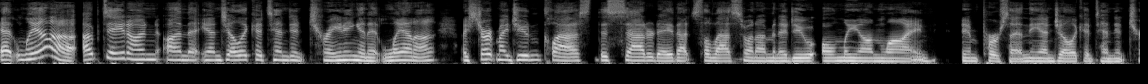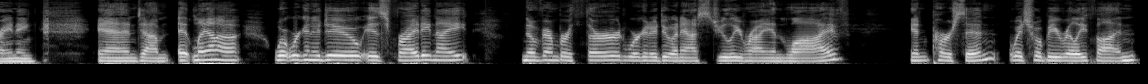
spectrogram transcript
Atlanta, update on on the angelic attendant training in Atlanta. I start my June class this Saturday. That's the last one I'm going to do only online in person, the angelic attendant training. And um, Atlanta, what we're going to do is Friday night, November 3rd, we're going to do an Ask Julie Ryan live in person, which will be really fun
